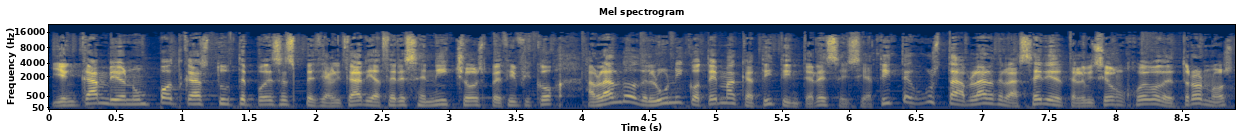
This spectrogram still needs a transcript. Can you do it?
Y en cambio, en un podcast tú te puedes especializar y hacer ese nicho específico hablando del único tema que a ti te interesa. Y si a ti te gusta hablar de la serie de televisión Juego de Tronos,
